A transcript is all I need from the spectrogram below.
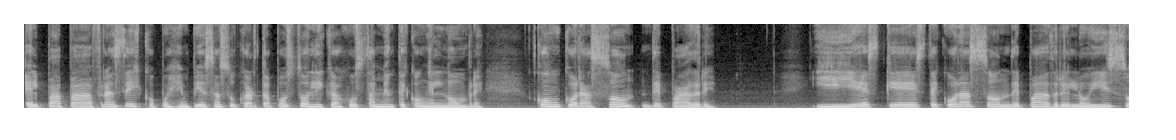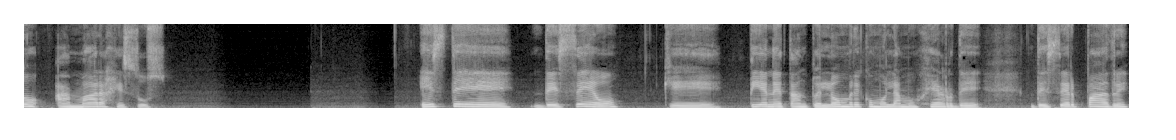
el Papa Francisco pues empieza su carta apostólica justamente con el nombre, con corazón de Padre. Y es que este corazón de padre lo hizo amar a Jesús. Este deseo que tiene tanto el hombre como la mujer de, de ser padre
